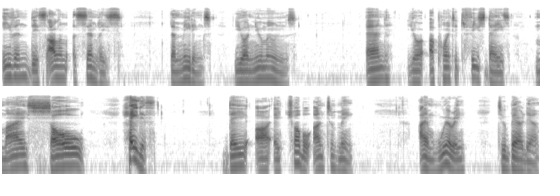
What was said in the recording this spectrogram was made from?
even the solemn assemblies, the meetings, your new moons, and your appointed feast days. My soul hateth. They are a trouble unto me. I am weary to bear them.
